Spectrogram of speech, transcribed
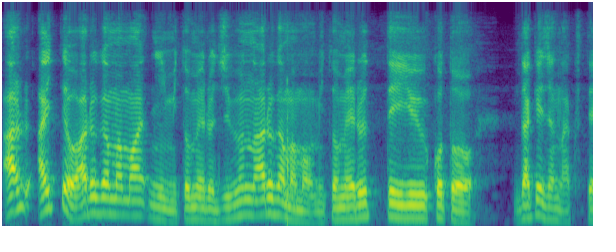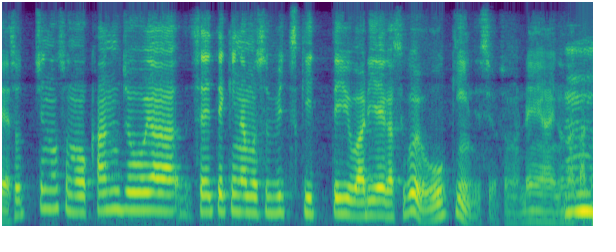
ある、相手をあるがままに認める、自分のあるがままを認めるっていうことだけじゃなくて、そっちのその感情や性的な結びつきっていう割合がすごい大きいんですよ、その恋愛の中で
